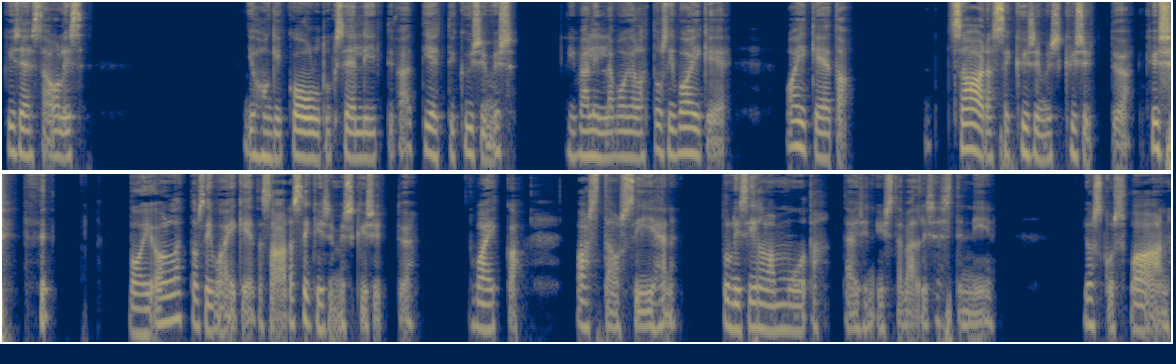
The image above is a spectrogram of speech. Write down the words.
kyseessä olisi johonkin koulutukseen liittyvä tietty kysymys, niin välillä voi olla tosi vaikea, vaikeeta saada se kysymys kysyttyä. Kysy- voi olla tosi vaikeaa saada se kysymys kysyttyä, vaikka vastaus siihen tulisi ilman muuta täysin ystävällisesti, niin joskus vaan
